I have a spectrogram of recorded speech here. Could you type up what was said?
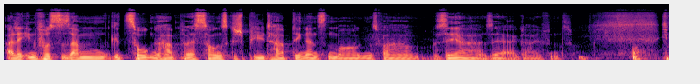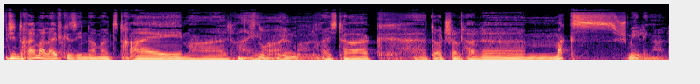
alle Infos zusammengezogen habe, Songs gespielt habe den ganzen Morgen. Es war sehr, sehr ergreifend. Ich habe den dreimal live gesehen damals. Dreimal, dreimal. Nur einmal. Reichstag, äh, Deutschlandhalle, Max Schmelinghalle.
